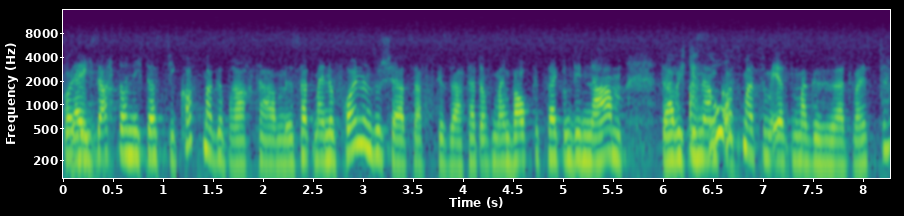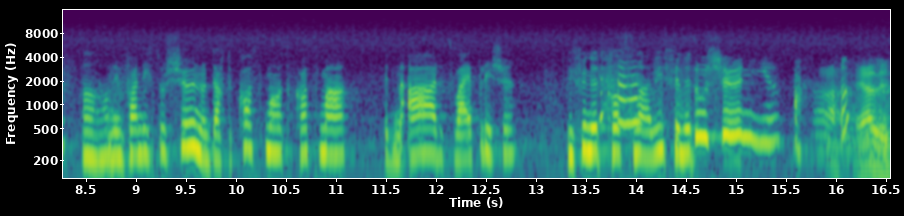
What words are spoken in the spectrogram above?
bei na, ich sag doch nicht, dass die Cosma gebracht haben. Das hat meine Freundin so scherzhaft gesagt, hat auf meinen Bauch gezeigt und den Namen. Da habe ich den Ach Namen so. Cosma zum ersten Mal gehört, weißt du? Und den fand ich so schön und dachte, Kosmos, Cosma, mit einem A, das Weibliche. Wie findet Cosma, wie findet, So schön hier. Herrlich.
